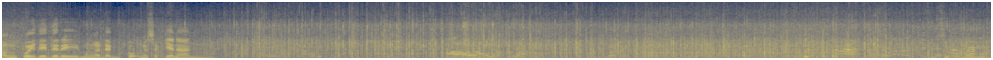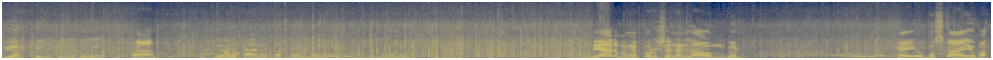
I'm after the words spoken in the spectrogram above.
Ang pwede diri mga dagko nga sakyanan. Isa pa may mabiyahe. Ha? Mabiyahe kanat batay mo ro. Diya mga portion ng lawom good. Kay ubos kayo ba?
